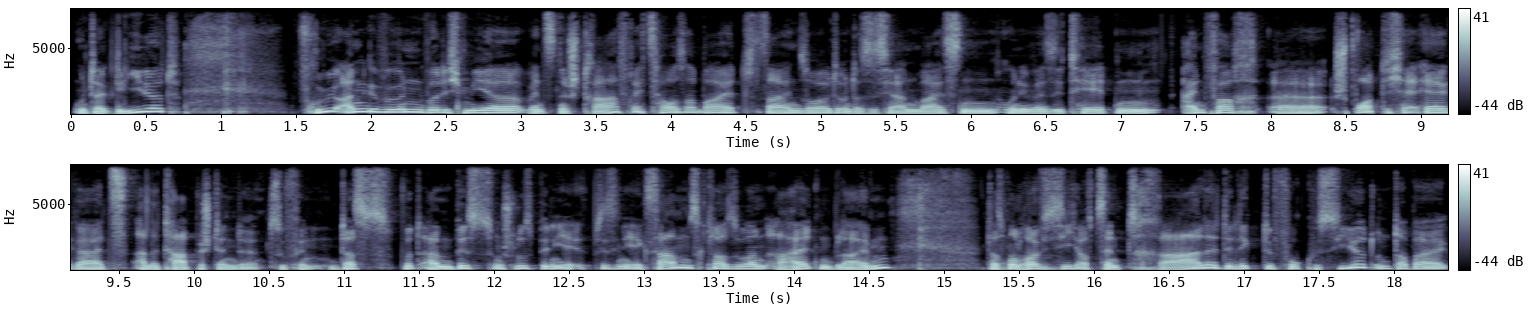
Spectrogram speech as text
untergliedert. Früh angewöhnen würde ich mir, wenn es eine Strafrechtshausarbeit sein sollte, und das ist ja an meisten Universitäten, einfach äh, sportlicher Ehrgeiz, alle Tatbestände zu finden. Das wird einem bis zum Schluss, bis in die Examensklausuren erhalten bleiben dass man häufig sich auf zentrale Delikte fokussiert und dabei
